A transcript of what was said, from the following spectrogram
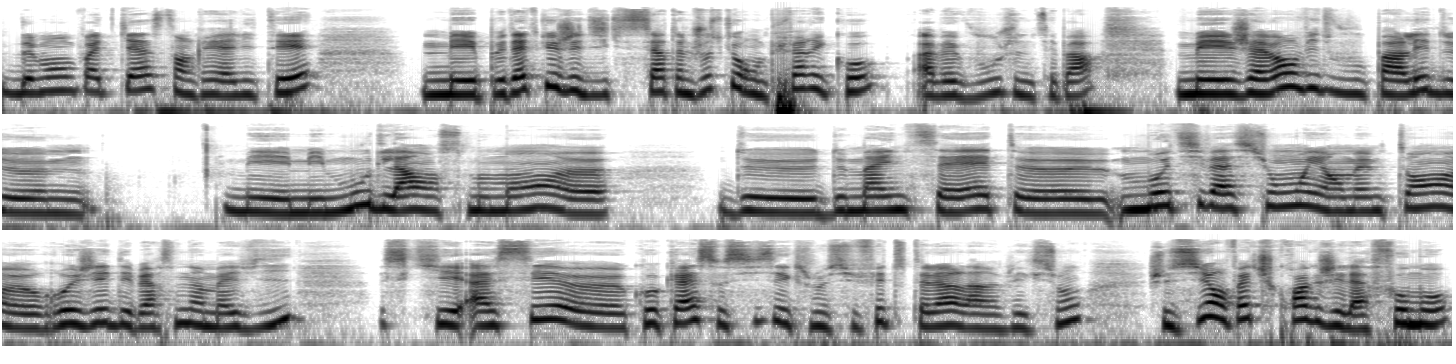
mon podcast en réalité. Mais peut-être que j'ai dit certaines choses qui auront pu faire écho avec vous, je ne sais pas. Mais j'avais envie de vous parler de mes, mes moods là en ce moment, euh, de, de mindset, euh, motivation et en même temps euh, rejet des personnes dans ma vie ce qui est assez euh, cocasse aussi, c'est que je me suis fait tout à l'heure la réflexion. Je me suis dit, en fait, je crois que j'ai la FOMO.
